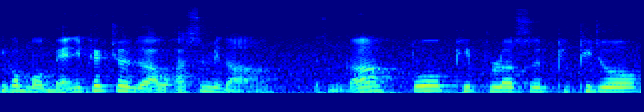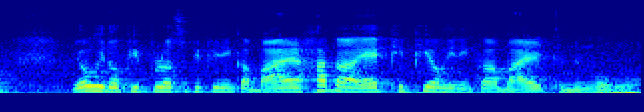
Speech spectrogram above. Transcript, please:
이건 뭐 manufactured하고 같습니다. 됐습니까? 또 P 플러스 PP죠. 여기도 B 플러스 PP니까 말하다의 PP형이니까 말 듣는 거고.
